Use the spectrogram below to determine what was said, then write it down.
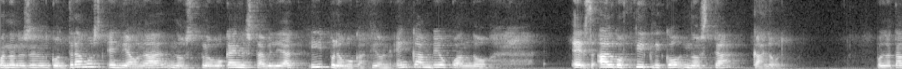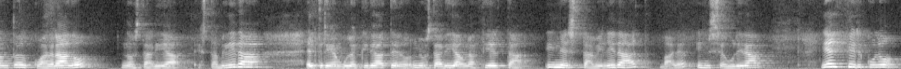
Cuando nos encontramos en diagonal nos provoca inestabilidad y provocación. En cambio, cuando es algo cíclico nos da calor. Por lo tanto, el cuadrado nos daría estabilidad, el triángulo equilátero nos daría una cierta inestabilidad, ¿vale? inseguridad, y el círculo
